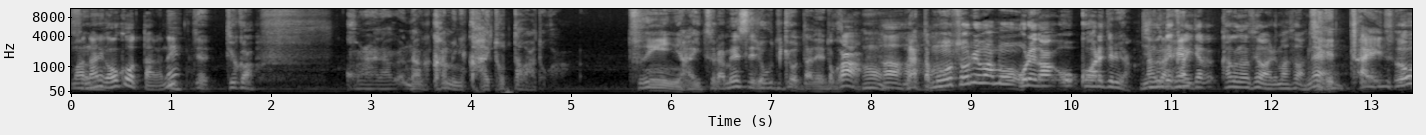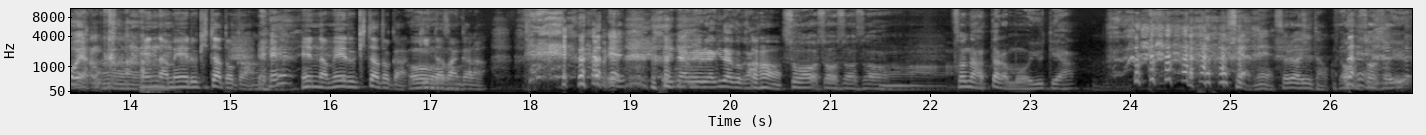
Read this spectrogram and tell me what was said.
まあ何か起こったらね。じゃっていうかこの間なんか紙に書いとったわとかついにあいつらメッセージ送ってきよったでとか、なったもうそれはもう俺がお壊れてるやん、自分で書いた可能性はありますわね。絶対そうやんか、変なメール来たとか。え？変なメール来たとかうん。金田さんから。変なメールが来たとか、うん。そうそうそうそう、そんなんあったらもう言うてや、そうやね。それは言うた方そうがねそうそう。言う。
